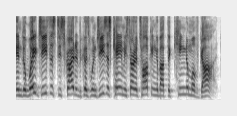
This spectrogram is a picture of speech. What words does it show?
And the way Jesus described it, because when Jesus came, he started talking about the kingdom of God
